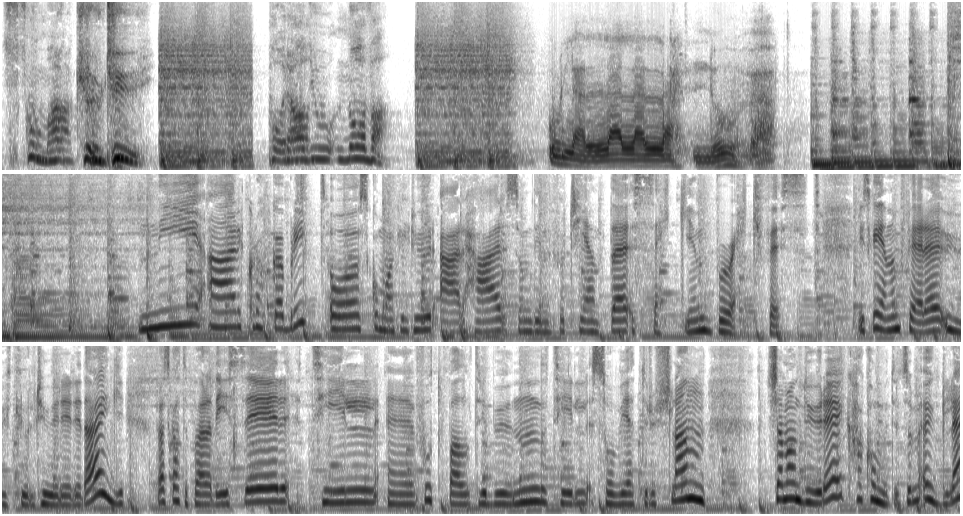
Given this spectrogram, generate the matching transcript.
Skumma kultur. På Radio Nova. O-la-la-la-la Nova. Ni er klokka blitt, og Skumma kultur er her som din fortjente second breakfast. Vi skal gjennom flere ukulturer i dag. Fra skatteparadiser til eh, fotballtribunen til Sovjet-Russland. Shaman Durek har kommet ut som øgle,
